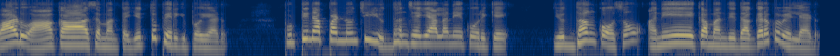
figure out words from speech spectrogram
వాడు ఆకాశమంత ఎత్తు పెరిగిపోయాడు. పుట్టినప్పటి నుంచి యుద్ధం చేయాలనే కోరికే యుద్ధం కోసం అనేక మంది దగ్గరకు వెళ్ళాడు.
